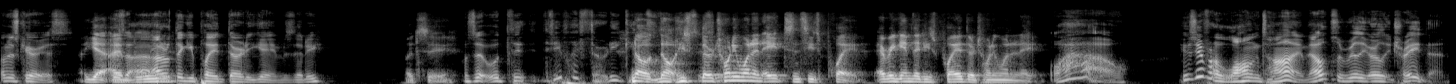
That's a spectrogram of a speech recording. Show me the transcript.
I'm just curious. yeah, I, believe, I don't think he played 30 games, did he? let's see. Was it? Did, did he play 30 games? No, no, he's they're 21 and 8 since he's played. Every game that he's played, they're 21 and 8. Wow. He was here for a long time. That was a really early trade then.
